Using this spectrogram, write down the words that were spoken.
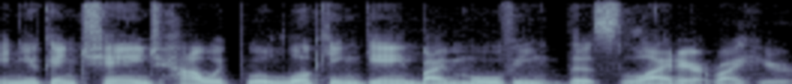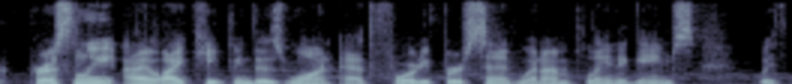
and you can change how it will look in game by moving the slider right here. Personally, I like keeping this one at 40% when I'm playing the games with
